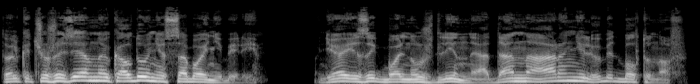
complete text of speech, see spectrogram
«Только чужеземную колдунью с собой не бери. У нее язык больно уж длинный, а Данна Ара не любит болтунов.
